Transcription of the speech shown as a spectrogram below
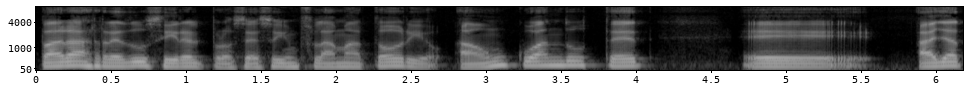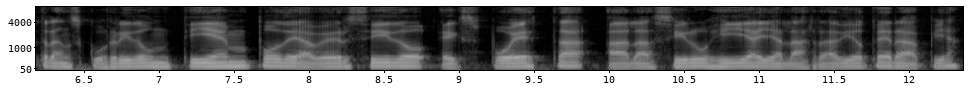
para reducir el proceso inflamatorio, aun cuando usted eh, haya transcurrido un tiempo de haber sido expuesta a la cirugía y a la radioterapia.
